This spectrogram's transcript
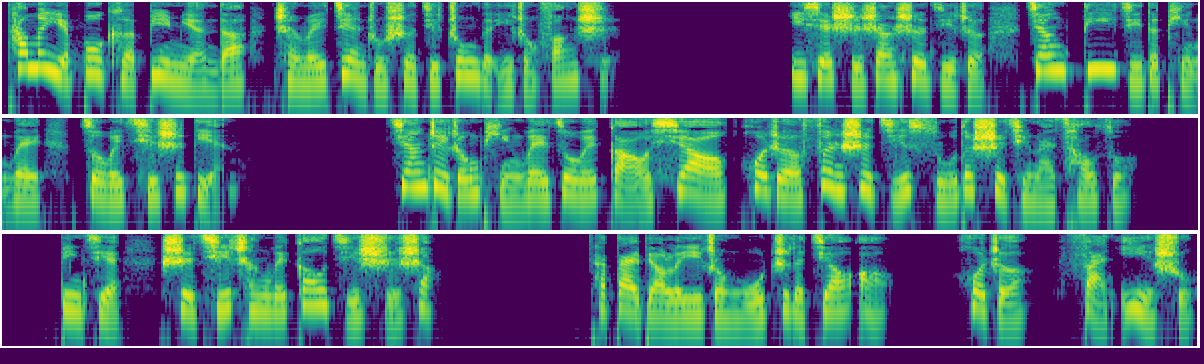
它们也不可避免地成为建筑设计中的一种方式。一些时尚设计者将低级的品味作为起始点，将这种品味作为搞笑或者愤世嫉俗的事情来操作，并且使其成为高级时尚。它代表了一种无知的骄傲，或者反艺术，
